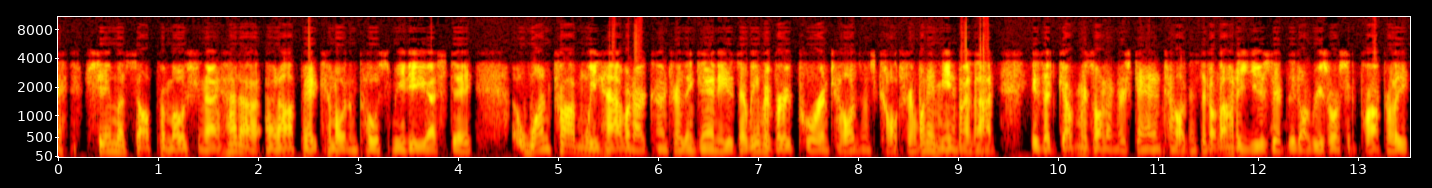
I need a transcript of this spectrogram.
shameless self-promotion. I had a, an op-ed come out in Postmedia yesterday. One problem we have in our country, I think, Andy, is that we have a very poor intelligence culture. And what I mean by that is that governments don't understand intelligence. They don't know how to use it. They don't resource it properly.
